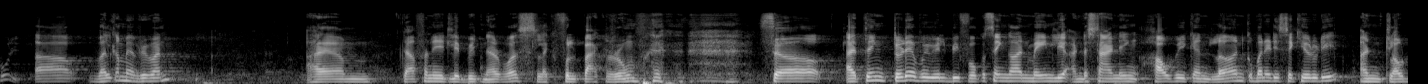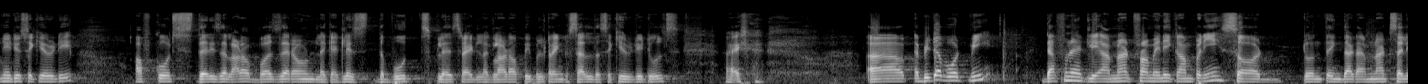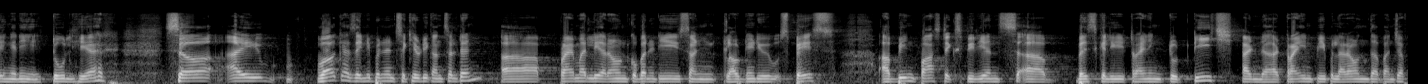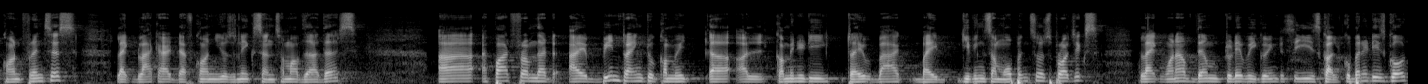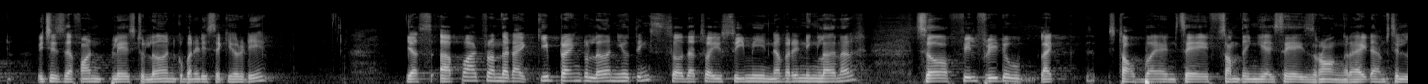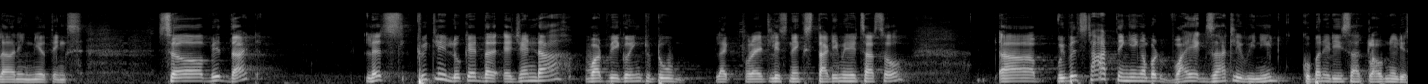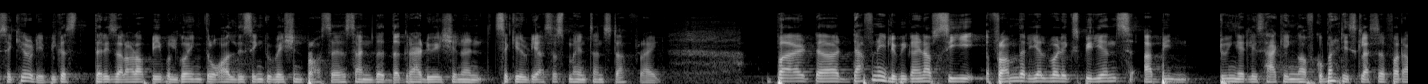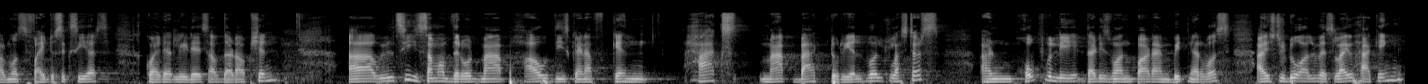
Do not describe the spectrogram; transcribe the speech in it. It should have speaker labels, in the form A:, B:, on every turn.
A: Cool. Uh, welcome everyone. I am definitely a bit nervous, like full packed room. so I think today we will be focusing on mainly understanding how we can learn Kubernetes security and cloud native security. Of course, there is a lot of buzz around, like at least the booths place, right? Like a lot of people trying to sell the security tools, right? Uh, a bit about me. Definitely, I'm not from any company, so don't think that I'm not selling any tool here. So I work as independent security consultant, uh, primarily around Kubernetes and cloud native space. I've been past experience uh, basically trying to teach and uh, train people around the bunch of conferences like Black Hat, DEF CON, Usenix, and some of the others. Uh, apart from that, I've been trying to commit uh, a community drive back by giving some open source projects. Like one of them today we're going to see is called Kubernetes Goat, which is a fun place to learn Kubernetes security. Yes, apart from that, I keep trying to learn new things. So that's why you see me never-ending learner. So feel free to like stop by and say if something I say is wrong, right? I'm still learning new things. So with that, let's quickly look at the agenda, what we're going to do like for at least next 30 minutes or so uh, we will start thinking about why exactly we need Kubernetes or cloud native security because there is a lot of people going through all this incubation process and the, the graduation and security assessments and stuff, right? But uh, definitely we kind of see from the real world experience, I've been doing at least hacking of Kubernetes cluster for almost five to six years, quite early days of the adoption. Uh, we will see some of the roadmap, how these kind of can hacks map back to real world clusters and hopefully that is one part I'm a bit nervous. I used to do always live hacking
